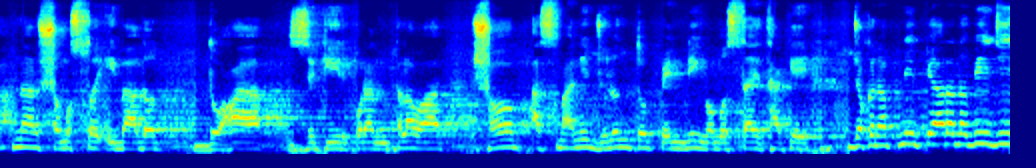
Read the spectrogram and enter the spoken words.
আপনার সমস্ত ইবাদত, দোয়া, জিকির, কোরআন, তেলাওয়াত সব আসমানি ঝুলন্ত পেন্ডিং অবস্থায় থাকে। যখন আপনি পেয়ারা নবীজি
